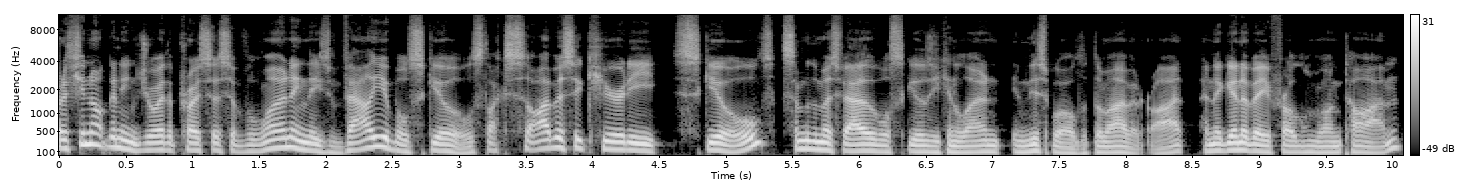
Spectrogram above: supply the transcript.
But if you're not going to enjoy the process of learning these valuable skills, like cybersecurity skills, some of the most valuable skills you can learn in this world at the moment, right? And they're going to be for a long, long time.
